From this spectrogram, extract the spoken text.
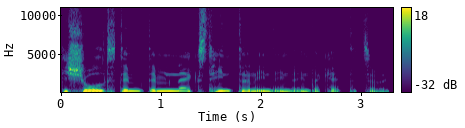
die Schuld dem, dem nächsthinteren in, in, in der Kette zurück.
